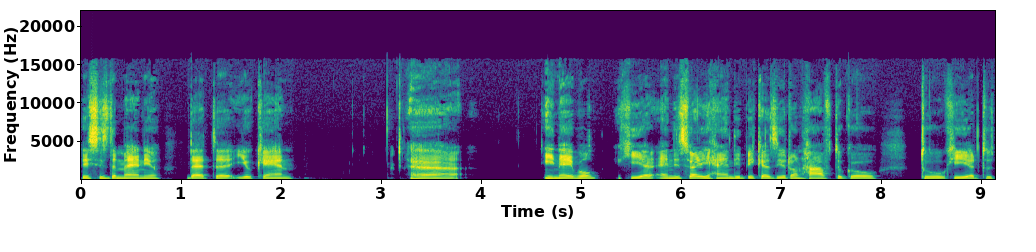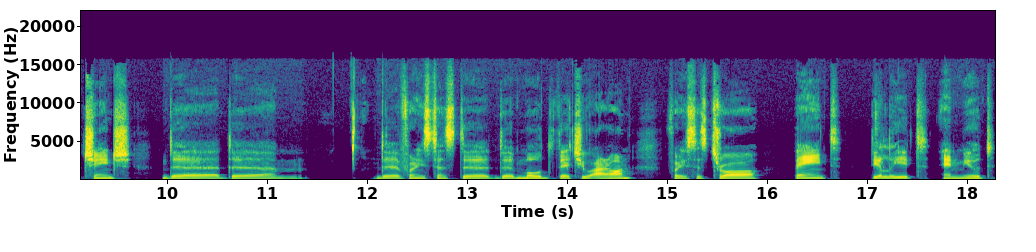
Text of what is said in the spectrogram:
this is the menu that uh, you can uh, enable here. And it's very handy because you don't have to go to here to change the the um, the for instance the the mode that you are on. For instance draw paint delete and mute.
